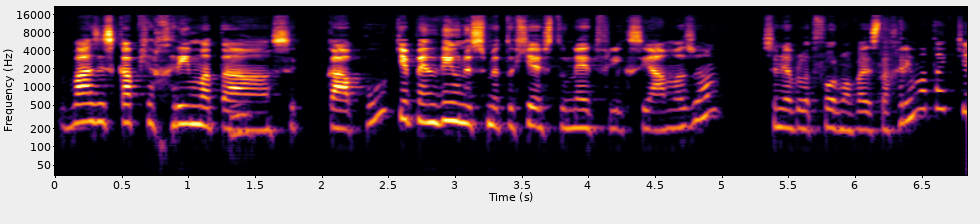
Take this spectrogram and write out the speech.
βάζεις κάποια χρήματα σε κάπου και επενδύουν στις μετοχές του Netflix ή Amazon. Σε μια πλατφόρμα βάζεις τα χρήματα και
